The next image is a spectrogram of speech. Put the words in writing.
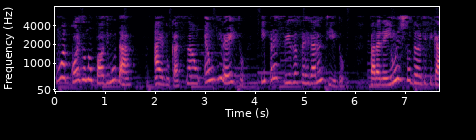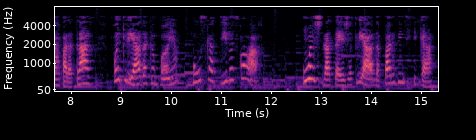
uma coisa não pode mudar: a educação é um direito e precisa ser garantido. Para nenhum estudante ficar para trás, foi criada a campanha Busca Ativa Escolar, uma estratégia criada para identificar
